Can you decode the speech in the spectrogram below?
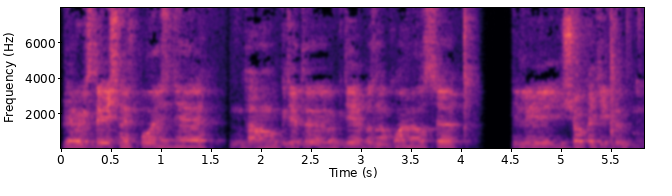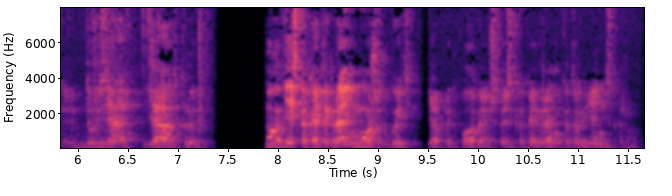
Первый встречный в поезде, там, где-то, где я познакомился, или еще какие-то друзья, я открыт. Но вот есть какая-то грань, может быть, я предполагаю, что есть какая-то грань, которую я не скажу.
